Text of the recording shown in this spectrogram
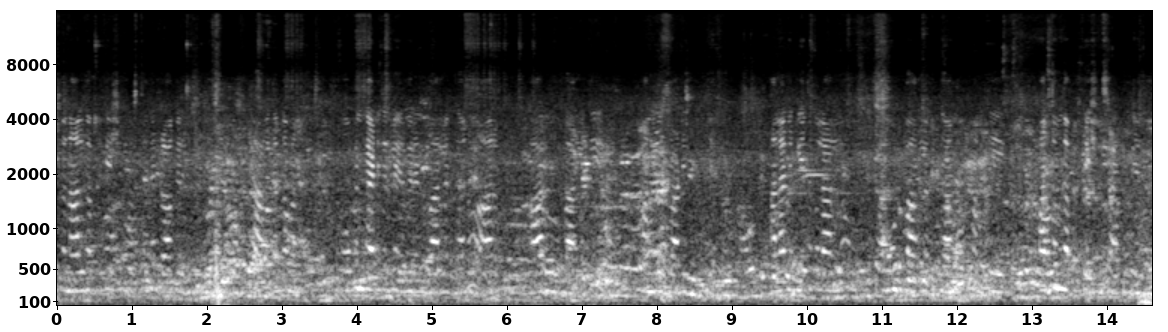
సో నాలుగు అప్లికేషన్ వస్తేనే డ్రా ఎలిజిబిలిటీ ఆ విధంగా మనకి ఓపెన్ కేటగిరీలో ఇరవై రెండు బార్లకు గాను ఆరు ఆరు బార్లకి మనలో పార్టిసిపేట్ జరిగింది. అలానే గీత కులాల్లో మూడు బార్లకు గాను మనకి పంతొమ్మిది అప్లికేషన్స్ రావడం జరిగింది.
